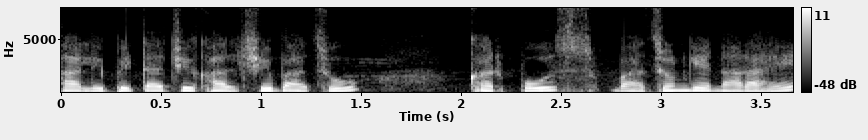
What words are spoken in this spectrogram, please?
थालीपीठाची खालची बाजू खरपूस भाजून घेणार आहे.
